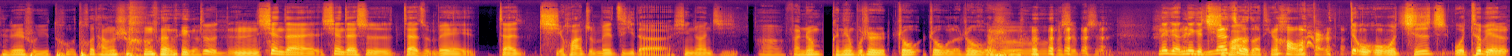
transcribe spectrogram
你这属于拖拖堂生的那个。就嗯，现在现在是在准备，在企划准备自己的新专辑。啊，反正肯定不是周周五了，周五不了。不不不不是不是，那个 那个应企划该做做，挺好玩的。对我我我其实我特别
